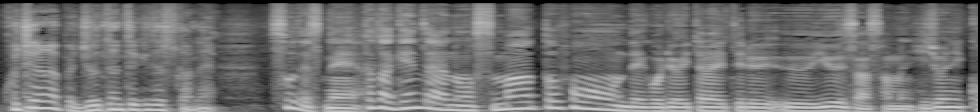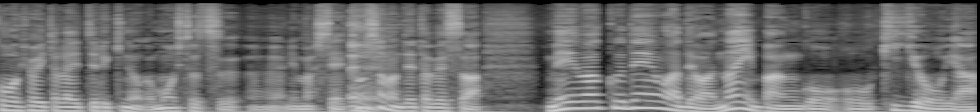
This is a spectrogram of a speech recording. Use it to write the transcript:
こちらがやっぱり重点的ですかね。そうですね。ただ現在あのスマートフォンでご利用いただいているユーザー様に非常に好評いただいている機能がもう一つありまして、当社のデータベースは迷惑電話ではない番号、企業や、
